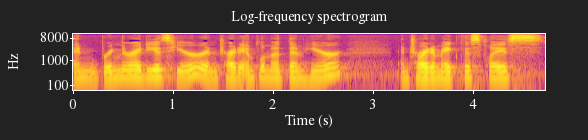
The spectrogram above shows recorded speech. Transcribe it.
and bring their ideas here and try to implement them here, and try to make this place.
